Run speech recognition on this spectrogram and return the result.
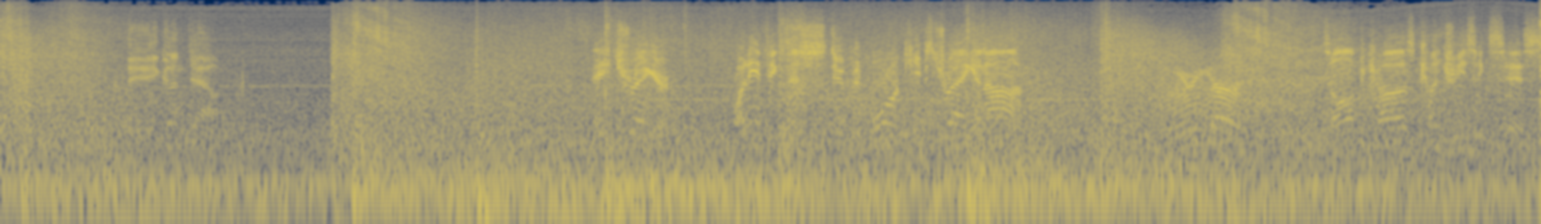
A gun down. Hey, Trigger. Why do you think this stupid war keeps dragging on? Here he goes. It's all because countries exist.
